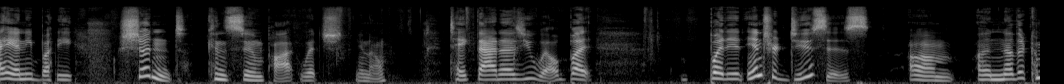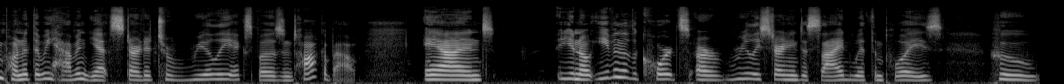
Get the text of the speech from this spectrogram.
anybody shouldn't consume pot, which, you know, take that as you will. But but it introduces um, another component that we haven't yet started to really expose and talk about. And you know, even though the courts are really starting to side with employees who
